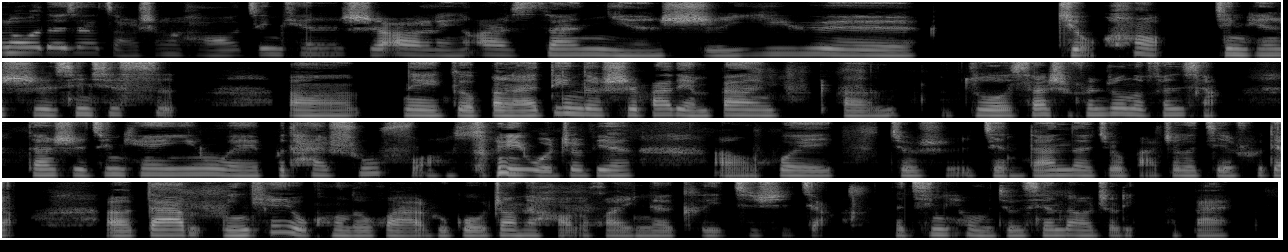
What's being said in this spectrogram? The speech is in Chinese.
Hello，大家早上好，今天是二零二三年十一月九号，今天是星期四。嗯，那个本来定的是八点半，嗯，做三十分钟的分享，但是今天因为不太舒服啊，所以我这边嗯会就是简单的就把这个结束掉。呃，大家明天有空的话，如果状态好的话，应该可以继续讲。那今天我们就先到这里，拜拜。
